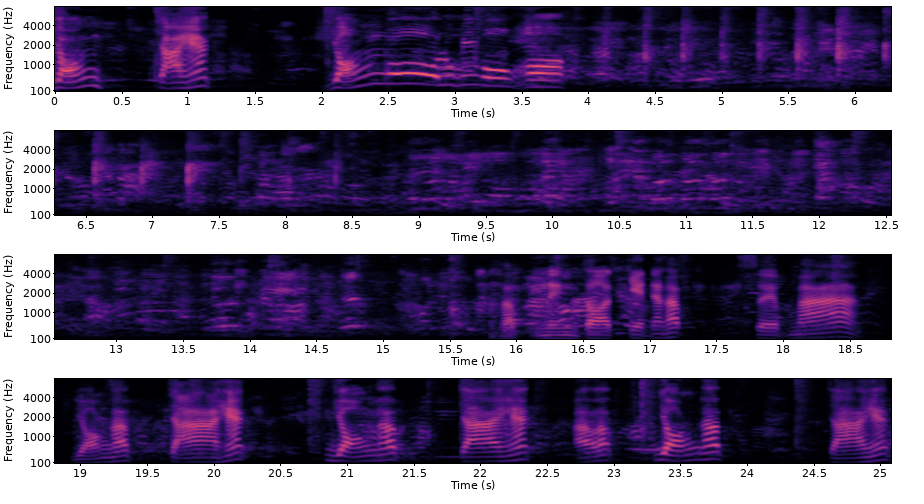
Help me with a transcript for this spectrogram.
หยองจ่าแฮกหยองโง่ลูกนี้โมงออกครับหนึ่งต่อเจ็ดนะครับ เสิร์ฟมาหยองครับจ่าแฮกหยองครับจ่าแฮก เอาครับ หยองครับจ่าแฮก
